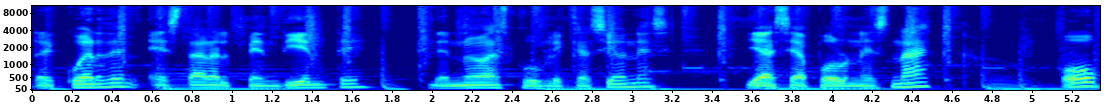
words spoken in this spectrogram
Recuerden estar al pendiente de nuevas publicaciones, ya sea por un snack o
